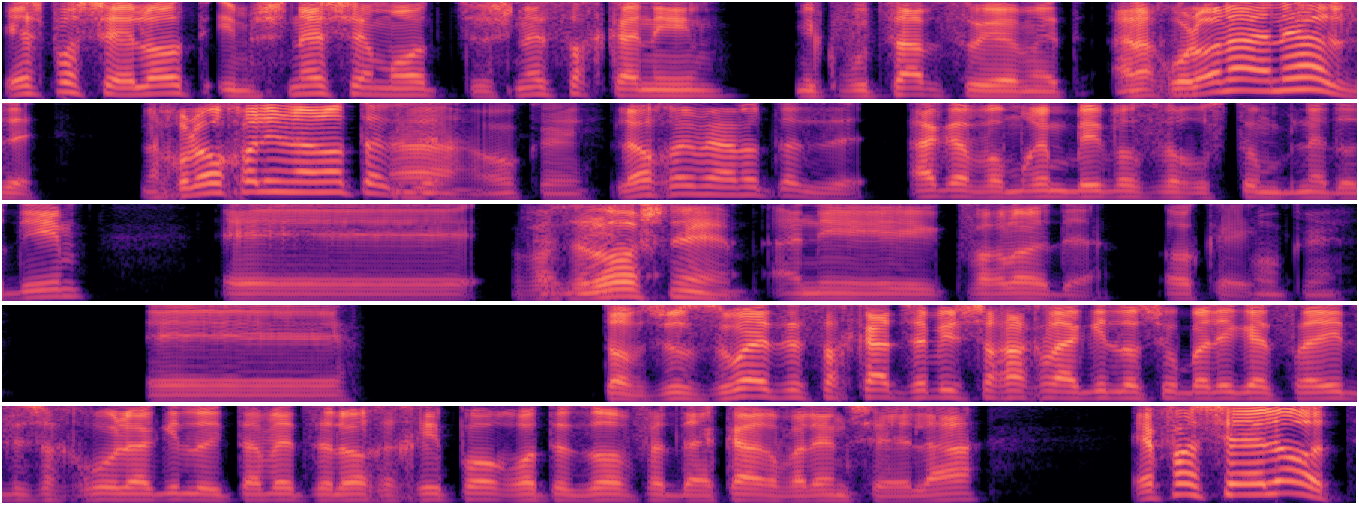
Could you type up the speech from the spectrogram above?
יש פה שאלות עם שני שמות של שני שחקנים מקבוצה מסוימת. אנחנו לא נענה על זה. אנחנו לא יכולים לענות על זה. אה, אוקיי. לא יכולים לענות על זה. אגב, אומרים ביברס ורוסטום בני דודים. אה, אבל אני- זה לא שניהם. אני כבר לא יודע. אוקיי. אוקיי. אה, טוב, ז'וזווה זה שחקן שמישהו שכח להגיד לו שהוא בליגה הישראלית ושכחו להגיד לו להתאבד, זה לא הכרחי פה, רוטן זורפלד היקר, אבל אין שאלה. איפה השאלות?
